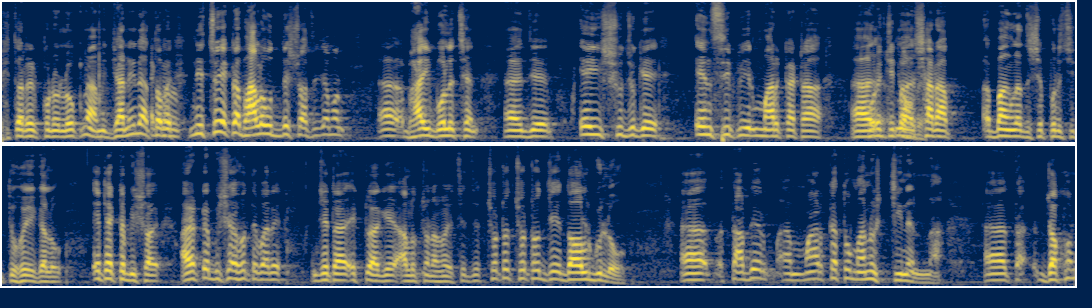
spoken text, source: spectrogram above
ভিতরের কোনো লোক না আমি জানি না। তবে নিশ্চয়ই একটা ভালো উদ্দেশ্য আছে। যেমন ভাই বলেছেন যে এই সুযোগে এনসিপির মার্কাটা। সারা বাংলাদেশে পরিচিত হয়ে গেল। এটা একটা বিষয়। আর একটা বিষয় হতে পারে যেটা একটু আগে আলোচনা হয়েছে যে ছোট ছোট যে দলগুলো তাদের মার্কা তো মানুষ চিনেন না। যখন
